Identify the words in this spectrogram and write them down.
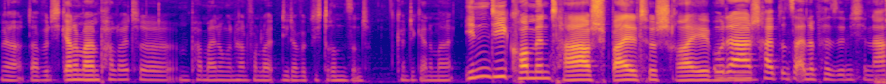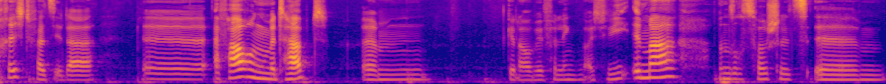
Ja, da würde ich gerne mal ein paar Leute, ein paar Meinungen hören von Leuten, die da wirklich drin sind. Könnt ihr gerne mal in die Kommentarspalte schreiben. Oder schreibt uns eine persönliche Nachricht, falls ihr da äh, Erfahrungen mit habt. Ähm, genau, wir verlinken euch wie immer unsere Socials ähm,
